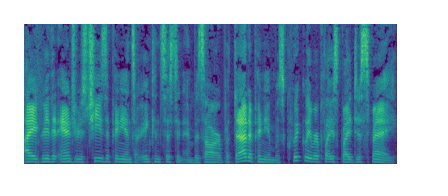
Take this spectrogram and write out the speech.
I agree that Andrew's cheese opinions are inconsistent and bizarre, but that opinion was quickly replaced by dismay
